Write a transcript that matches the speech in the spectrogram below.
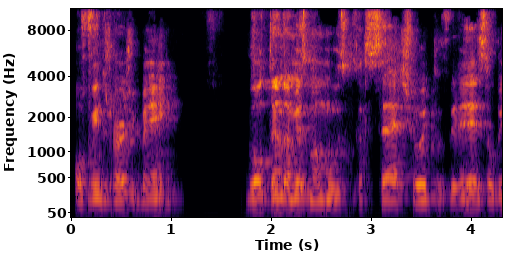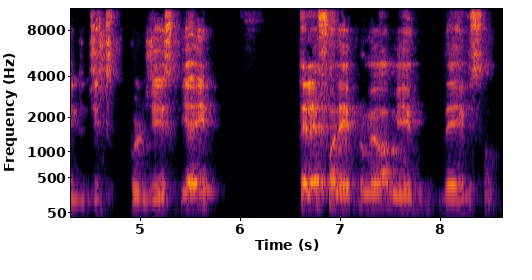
ouvindo Jorge Ben, voltando a mesma música sete, oito vezes, ouvindo disco por disco, e aí telefonei para o meu amigo, Davidson,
